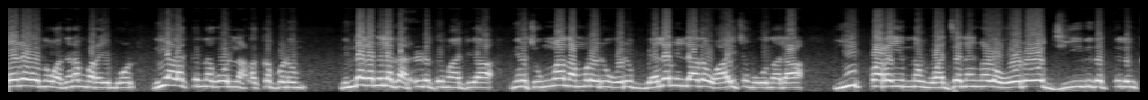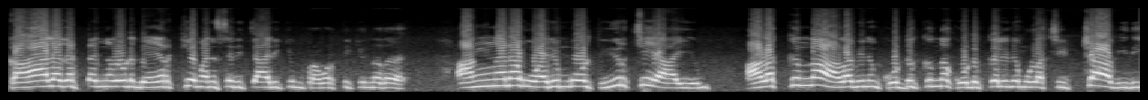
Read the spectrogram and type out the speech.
ഏഴ് ഒന്ന് വചനം പറയുമ്പോൾ നീ അളക്കുന്ന കോലിൽ അളക്കപ്പെടും. നിന്റെ കണ്ണിലെ കരടെടുത്ത് മാറ്റുക. ഇങ്ങനെ ചുമ്മാ നമ്മളൊരു ഒരു ബലമില്ലാതെ വായിച്ചു പോകുന്നല്ല ഈ പറയുന്ന വചനങ്ങൾ ഓരോ ജീവിതത്തിലും കാലഘട്ടങ്ങളുടെ ദൈർഘ്യമനുസരിച്ചായിരിക്കും പ്രവർത്തിക്കുന്നത്. അങ്ങനെ വരുമ്പോൾ തീർച്ചയായും അളക്കുന്ന അളവിനും കൊടുക്കുന്ന കൊടുക്കലിനുമുള്ള ശിക്ഷാവിധി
